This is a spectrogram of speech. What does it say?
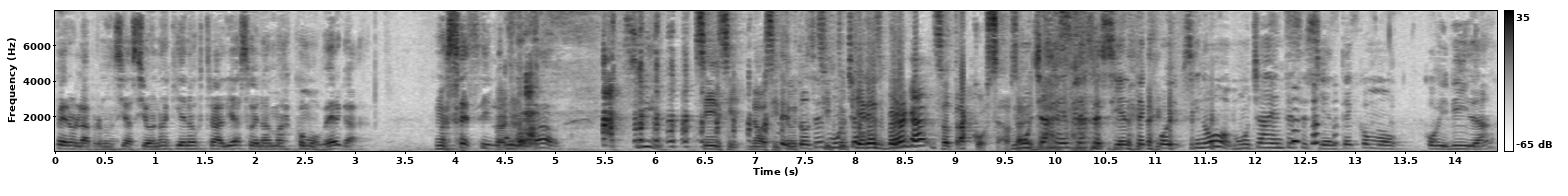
pero la pronunciación aquí en Australia suena más como verga. No sé si lo han notado. Sí. Sí, sí. No, si tú, si tú quieres verga, es otra cosa. mucha gente se siente, si no, mucha gente se siente como cohibida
